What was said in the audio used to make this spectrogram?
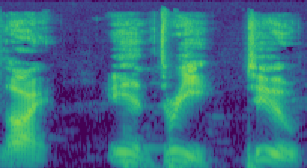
All right. In three, two,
